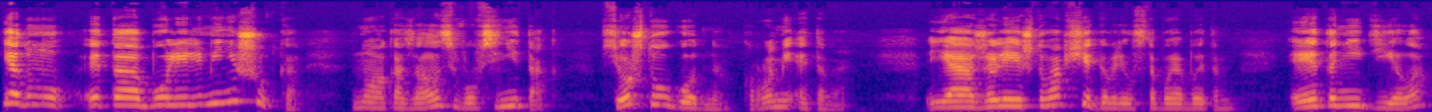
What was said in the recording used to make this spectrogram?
Я думал, это более или менее шутка, но оказалось вовсе не так. Все, что угодно, кроме этого. Я жалею, что вообще говорил с тобой об этом. Это не дело,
